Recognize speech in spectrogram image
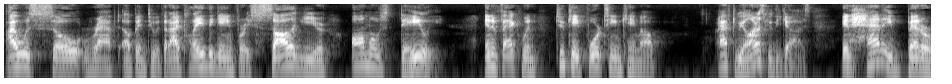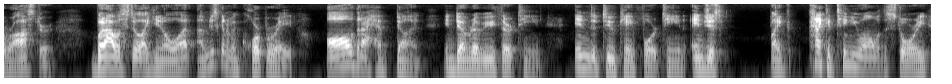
I was so wrapped up into it that I played the game for a solid year almost daily. And in fact, when 2K14 came out, I have to be honest with you guys, it had a better roster but I was still like, you know what? I'm just going to incorporate all that I have done in WWE 13 into 2K14 and just like kind of continue on with the story.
